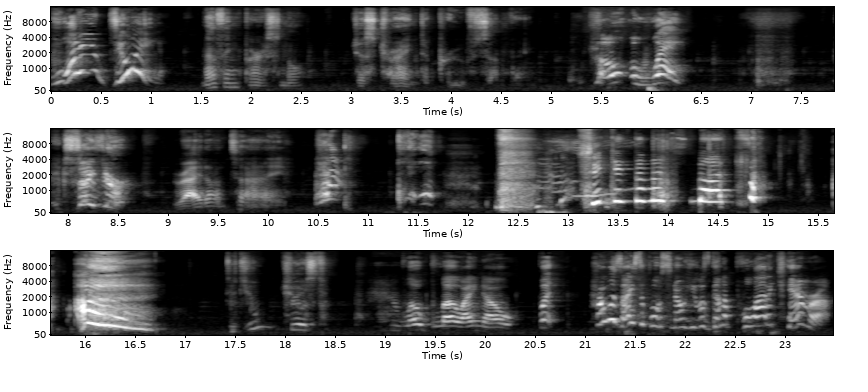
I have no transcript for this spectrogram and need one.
What are you doing? Nothing personal, just trying to prove something. Go away. Xavier! Right on time. She kicked him in his nuts. Did you just. Low blow, I know. But how was I supposed to know he was gonna pull out a camera?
